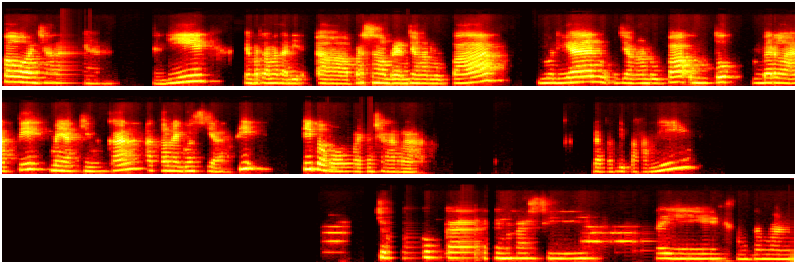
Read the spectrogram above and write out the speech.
pewawancaranya. Jadi yang pertama tadi uh, personal brand jangan lupa, Kemudian jangan lupa untuk berlatih meyakinkan atau negosiasi di pewawancara. Dapat dipahami? Cukup, Kak. Terima kasih. Baik, sama-sama.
